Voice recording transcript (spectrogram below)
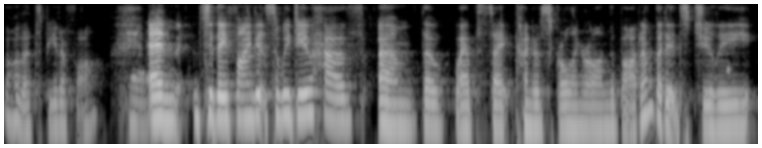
Oh that's beautiful. Yeah. and do they find it so we do have um, the website kind of scrolling along the bottom but it's julie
